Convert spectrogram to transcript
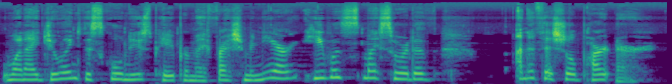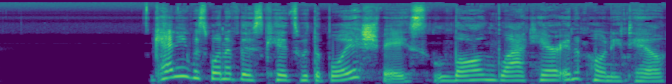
when I joined the school newspaper my freshman year, he was my sort of unofficial partner. Kenny was one of those kids with a boyish face, long black hair in a ponytail,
